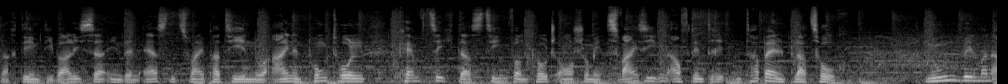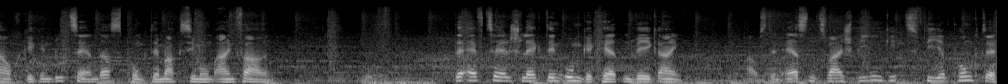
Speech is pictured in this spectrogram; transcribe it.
Nachdem die Walliser in den ersten zwei Partien nur einen Punkt holen, kämpft sich das Team von Coach Ancho mit zwei Siegen auf den dritten Tabellenplatz hoch. Nun will man auch gegen Luzern das Punktemaximum einfahren. Der FCL schlägt den umgekehrten Weg ein. Aus den ersten zwei Spielen gibt es vier Punkte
